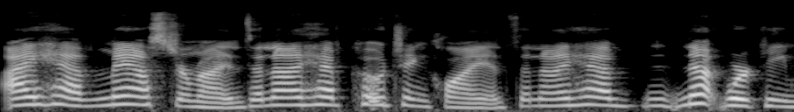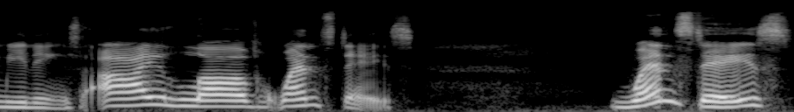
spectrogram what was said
I have masterminds and I have coaching clients and I have networking meetings. I love Wednesdays. Wednesdays,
